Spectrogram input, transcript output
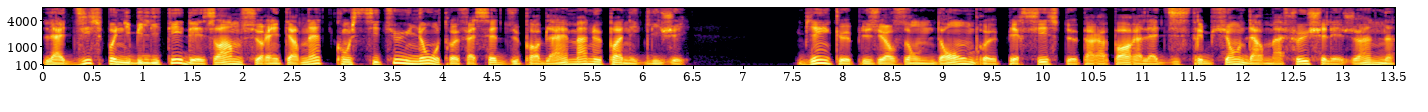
La disponibilité des armes sur Internet constitue une autre facette du problème à ne pas négliger. Bien que plusieurs zones d'ombre persistent par rapport à la distribution d'armes à feu chez les jeunes,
